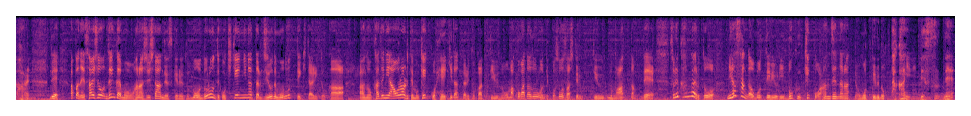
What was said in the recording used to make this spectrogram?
はい。で、やっぱね、最初、前回もお話ししたんですけれども、ドローンってこう危険になったら自動で戻ってきたりとか、あの、風に煽られても結構平気だったりとかっていうのを、まあ、小型ドローンってこう操作してるっていうのもあったので、それ考えると、皆さんが思っているより僕結構安全だなって思っているのが高いですね。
